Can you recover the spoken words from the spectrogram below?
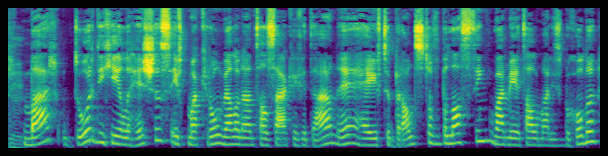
Mhm. Maar door die gele hesjes heeft Macron wel een aantal zaken gedaan. Hè. Hij heeft de brandstofbelasting, waarmee het allemaal is begonnen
